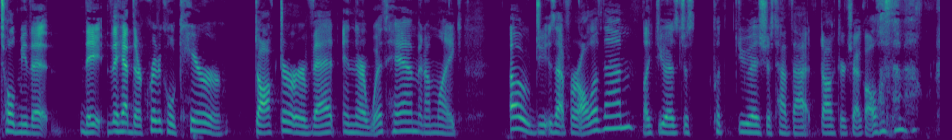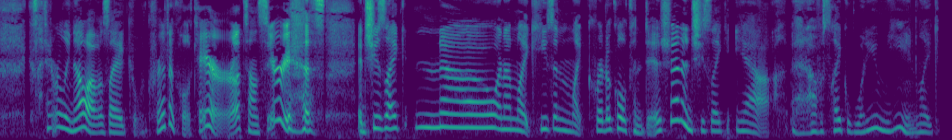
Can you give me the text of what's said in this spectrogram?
told me that they they had their critical care doctor or vet in there with him. And I'm like, oh, do, is that for all of them? Like, do you guys just put, do you guys just have that doctor check all of them out? Because I didn't really know. I was like, critical care? That sounds serious. And she's like, no. And I'm like, he's in like critical condition? And she's like, yeah. And I was like, what do you mean? Like,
